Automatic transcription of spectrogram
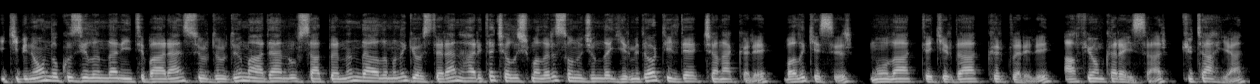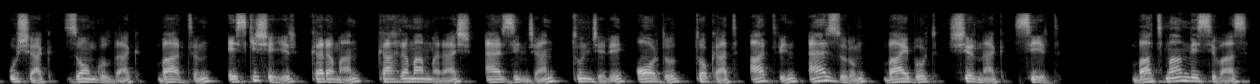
2019 yılından itibaren sürdürdüğü maden ruhsatlarının dağılımını gösteren harita çalışmaları sonucunda 24 ilde Çanakkale, Balıkesir, Muğla, Tekirdağ, Kırklareli, Afyonkarahisar, Kütahya, Uşak, Zonguldak, Bartın, Eskişehir, Karaman, Kahramanmaraş, Erzincan, Tunceli, Ordu, Tokat, Artvin, Erzurum, Bayburt, Şırnak, Siirt, Batman ve Sivas,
